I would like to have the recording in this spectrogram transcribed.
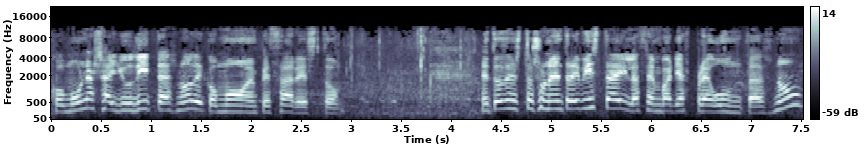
como unas ayuditas, ¿no? De cómo empezar esto. Entonces esto es una entrevista y le hacen varias preguntas, ¿no?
